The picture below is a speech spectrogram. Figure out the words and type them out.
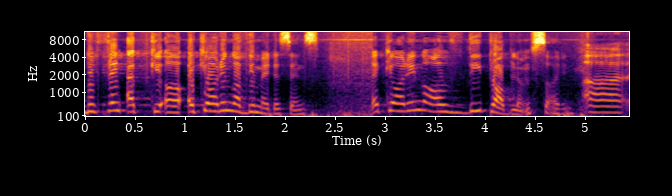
different accu- uh, accuring of the medicines accuring of the problems sorry. Uh,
